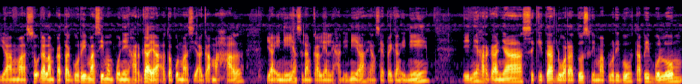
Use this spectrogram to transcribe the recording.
yang masuk dalam kategori masih mempunyai harga ya ataupun masih agak mahal yang ini yang sedang kalian lihat ini ya yang saya pegang ini. Ini harganya sekitar 250.000 tapi belum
